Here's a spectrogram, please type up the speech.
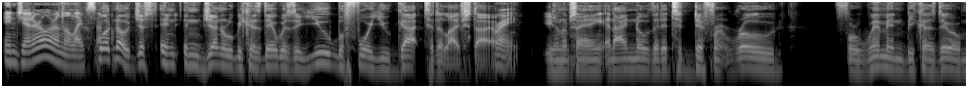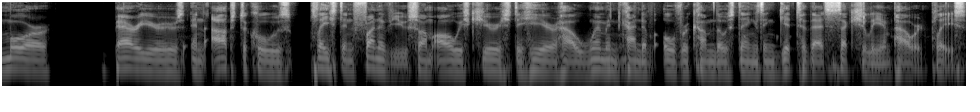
In general or in the lifestyle? Well, no, just in, in general, because there was a you before you got to the lifestyle. Right. You know what I'm saying? And I know that it's a different road for women because there are more barriers and obstacles placed in front of you. So I'm always curious to hear how women kind of overcome those things and get to that sexually empowered place.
